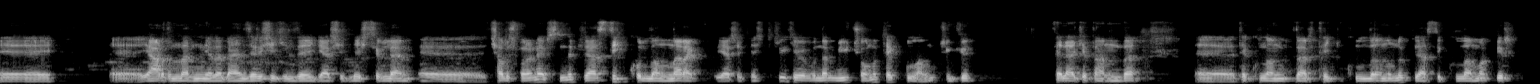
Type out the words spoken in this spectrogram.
e, e, ya da benzeri şekilde gerçekleştirilen e, çalışmaların hepsinde plastik kullanılarak gerçekleştiriyor ki bunların büyük çoğunluğu tek kullanımlık. Çünkü felaket anında e, tek kullanımlıklar, tek kullanımlık plastik kullanmak bir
